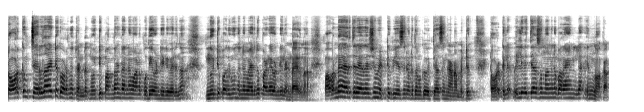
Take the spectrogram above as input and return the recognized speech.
ടോർക്കും ചെറുതായിട്ട് കുറഞ്ഞിട്ടുണ്ട്. നൂറ്റി പന്ത്രണ്ട് ആണ് പുതിയ വണ്ടിയിൽ വരുന്നത്. നൂറ്റി പതിമൂന്ന് എണ്ണമായിരുന്നു പഴയ വണ്ടിയിൽ ഉണ്ടായിരുന്നത്. പവറിന്റെ കാര്യത്തിൽ ഏകദേശം എട്ട് പി എസിന് അടുത്ത് നമുക്ക് വ്യത്യാസം കാണാൻ പറ്റും. ടോർക്കിൽ വലിയ വ്യത്യാസമൊന്നും അങ്ങനെ പറയാനില്ല എന്ന് നോക്കാം.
